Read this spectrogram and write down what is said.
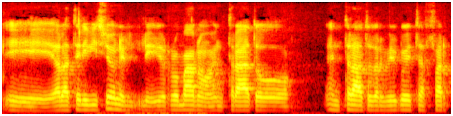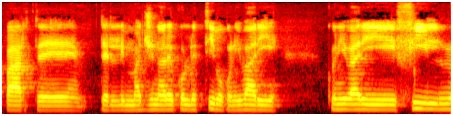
e alla televisione il romano è entrato, è entrato tra virgolette, a far parte dell'immaginario collettivo con i vari con i vari film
